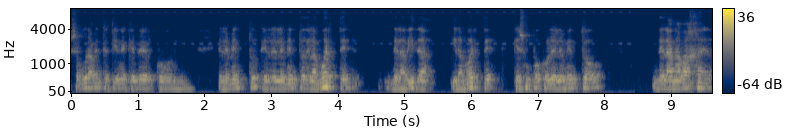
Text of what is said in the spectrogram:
seguramente tiene que ver con elemento, el elemento de la muerte, de la vida y la muerte, que es un poco el elemento de la navaja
